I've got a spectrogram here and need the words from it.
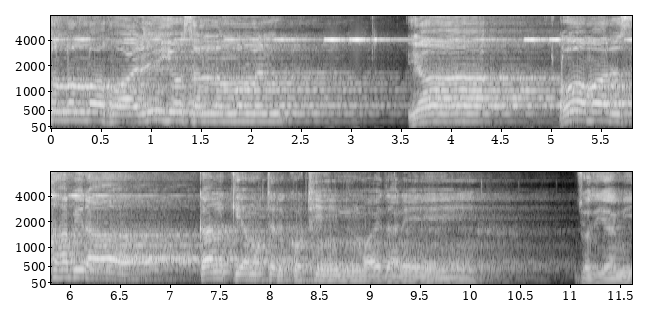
সাল্লাম বললেন, ইয়া, ও আমার সাহাবিরা, কাল কিয়ামতের কঠিন ময়দানে যদি আমি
